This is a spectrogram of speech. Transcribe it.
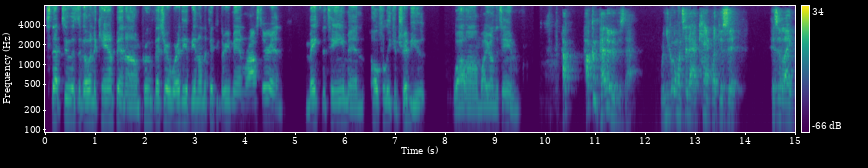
step two is to go into camp and um, prove that you're worthy of being on the 53 man roster and make the team and hopefully contribute while um while you're on the team. How how competitive is that when you go into that camp? Like, is it is it like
